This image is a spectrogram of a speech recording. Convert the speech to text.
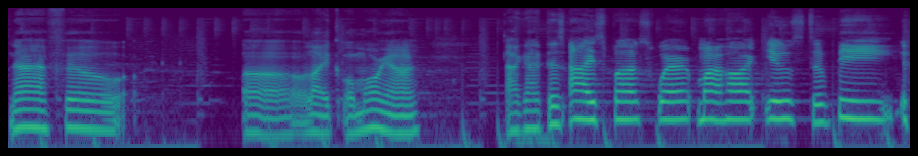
Now I feel uh like Omarion. I got this ice box where my heart used to be.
